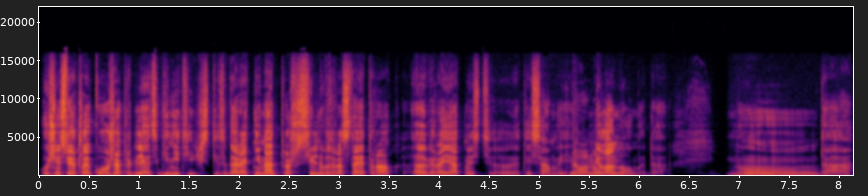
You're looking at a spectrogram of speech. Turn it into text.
Очень светлая кожа определяется генетически. Загорать не надо, потому что сильно возрастает рак, э, вероятность э, этой самой Меланомы. меланомы. Да. Ну, да.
